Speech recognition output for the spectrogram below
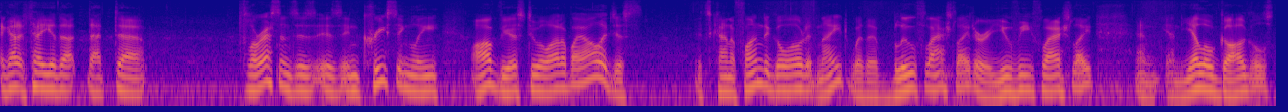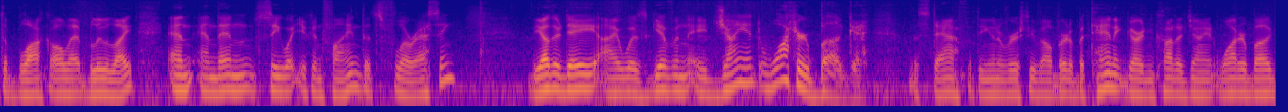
I got to tell you that that uh, fluorescence is, is increasingly obvious to a lot of biologists. It's kind of fun to go out at night with a blue flashlight or a UV flashlight and, and yellow goggles to block all that blue light and, and then see what you can find that's fluorescing. The other day I was given a giant water bug. The staff at the University of Alberta Botanic Garden caught a giant water bug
